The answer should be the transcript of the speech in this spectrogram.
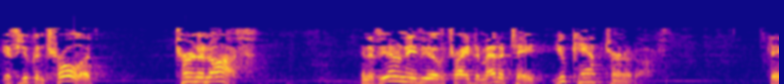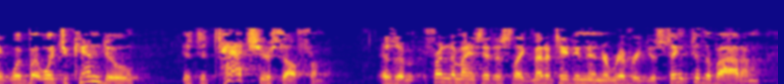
if you control it, turn it off. And if any of you have tried to meditate, you can't turn it off. Okay? But what you can do is detach yourself from it. As a friend of mine said, it's like meditating in a river. You sink to the bottom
